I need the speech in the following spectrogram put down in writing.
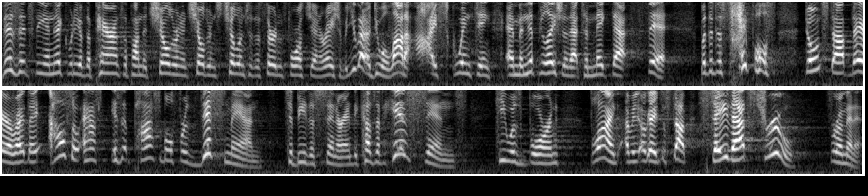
visits the iniquity of the parents upon the children and children's children to the third and fourth generation. But you got to do a lot of eye squinting and manipulation of that to make that fit. But the disciples don't stop there, right? They also ask, is it possible for this man to be the sinner? And because of his sins, he was born blind. I mean, okay, just stop. Say that's true for a minute.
